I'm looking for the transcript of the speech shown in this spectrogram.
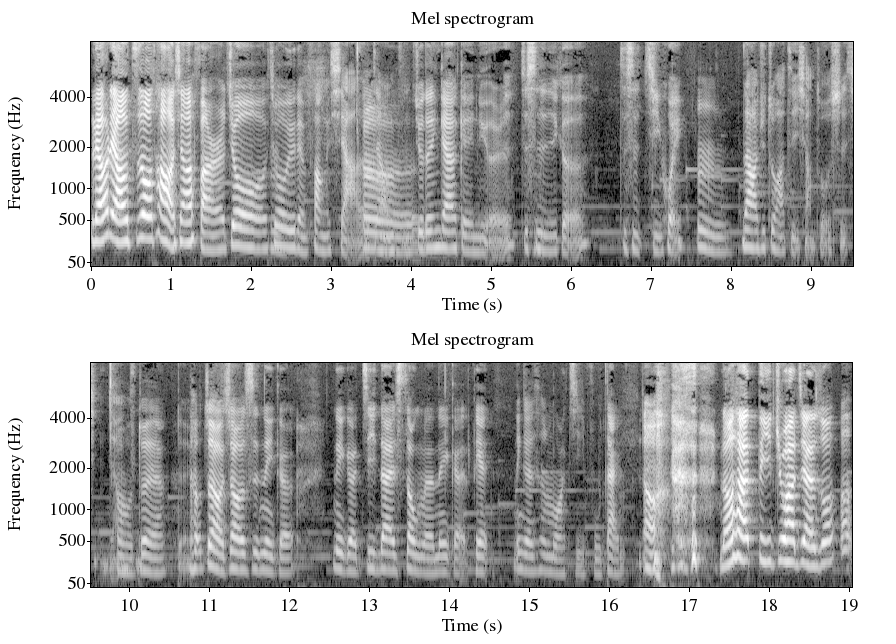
聊聊之后，他好像反而就就有点放下了，这样子，嗯、觉得应该要给女儿就是一个就是机会，嗯，让她去做她自己想做的事情，这样子。哦，对啊，对。然后最好笑的是那个那个季代送了那个电那个是马吉福袋嘛，嗯，然后他第一句话竟然说：“哦，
